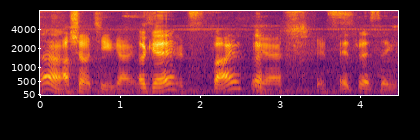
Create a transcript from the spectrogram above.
Ah, I'll show it to you guys. okay. It's Fine. yeah, it's Interesting.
